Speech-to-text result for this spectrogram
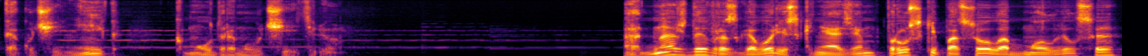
как ученик к мудрому учителю. Однажды в разговоре с князем прусский посол обмолвился,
